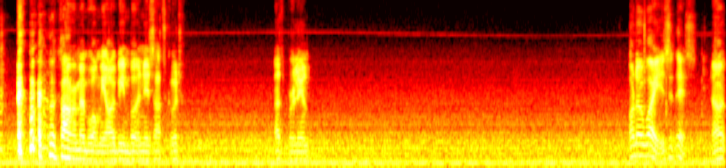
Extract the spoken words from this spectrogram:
I can't remember what my I-beam button is, that's good. That's brilliant. Oh no, wait, is it this? No.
